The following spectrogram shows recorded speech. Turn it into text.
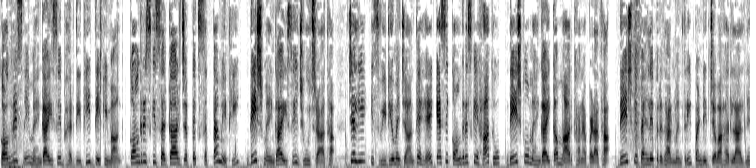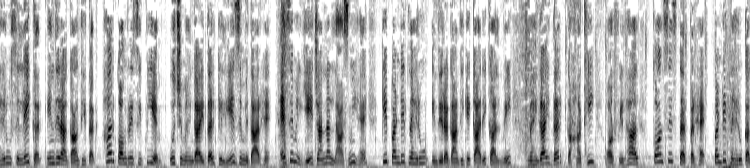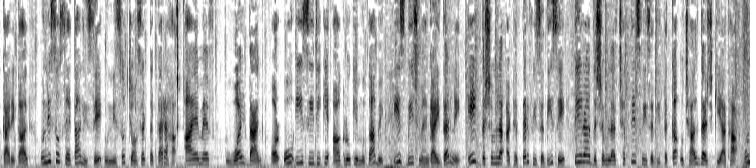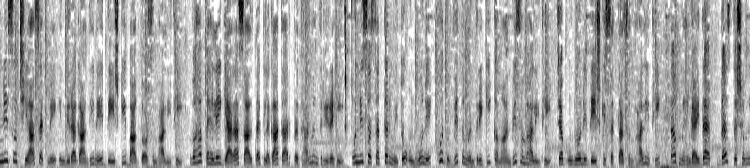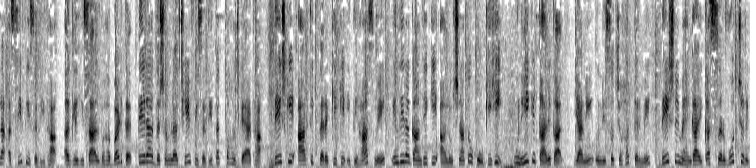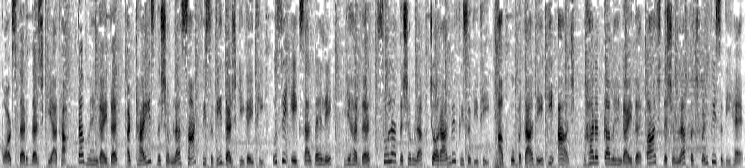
कांग्रेस ने महँगाई से भर दी थी देश की मांग। कांग्रेस की सरकार जब तक सत्ता में थी, देश महँगाई से जूझ रहा था। चलिए, इस वीडियो में जानते हैं कैसे कांग्रेस के हाथों देश को महँगाई का मार खाना पड़ा था। देश के पहले प्रधानमंत्री पंडित जवाहरलाल नेहरू से लेकर इंदिरा गांधी तक हर कांग्रेसी पीएम उच्च महँगाई दर के लिए जिम्मेदार हैं। ऐसे में ये जानना लाजमी है कि पंडित नेहरू इंदिरा गांधी के कार्यकाल में महँगाई दर कहाँ थी और फ़िलहाल कौन से स्तर पर है? पंडित नेहरू का कार्यकाल उन्नीस से उन्नीस तक का रहा। आईएमएफ वर्ल्ड बैंक और ओ के आंकड़ों के मुताबिक इस बीच महँगाई दर ने एक दशमलव अठहत्तर फ़ीसदी ऐसी तेरह दशमलव छत्तीस फ़ीसदी तक का उछाल दर्ज किया था। उन्नीस सौ छियासठ में इंदिरा गांधी ने देश की बागडोर संभाली थी। वह पहले 11 साल तक लगातार प्रधानमंत्री रही। 1970 में तो उन्होंने खुद वित्त मंत्री की कमान भी संभाली थी। जब उन्होंने देश की सत्ता संभाली थी, तब महँगाई दर दस दशमलव अस्सी फ़ीसदी था। अगले ही साल वह बढ़कर तेरह दशमलव छह फ़ीसदी तक पहुँच गया था। देश की आर्थिक तरक्की के इतिहास में इंदिरा गांधी की आलोचना तो होगी ही। उन्हीं के कार्यकाल, यानी 1974 में देश ने महँगाई का सर्वोच्च रिकॉर्ड स्तर दर्ज किया था। तब महँगाई दर अट्ठाईस दशमलव साठ फ़ीसदी दर्ज की गई थी। उससे एक साल पहले यह दर सोलह दशमलव चौरानवे फ़ीसदी थी। आपको बता दें कि आज भारत का महँगाई दर पाँच दशमलव पचपन फ़ीसदी है।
